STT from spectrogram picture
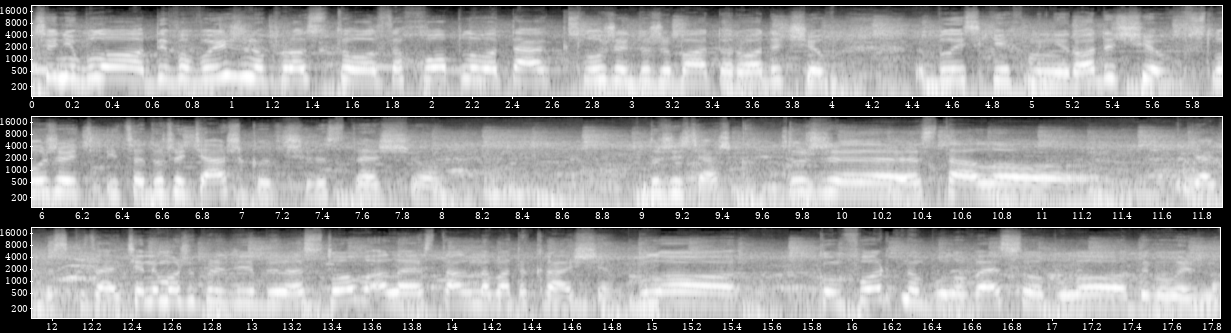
Сьогодні було дивовижно, просто захопливо так. Служить дуже багато родичів, близьких мені родичів служать, і це дуже тяжко через те, що дуже тяжко. Дуже стало, як би сказати, я не можу приділити слов, але стало набагато краще. Було комфортно, було весело, було дивовижно.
